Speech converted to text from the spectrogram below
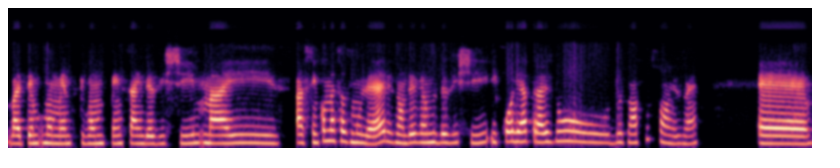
vai ter momentos que vamos pensar em desistir, mas assim como essas mulheres, não devemos desistir e correr atrás do, dos nossos sonhos, né? É,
